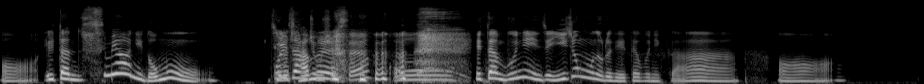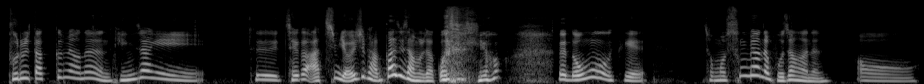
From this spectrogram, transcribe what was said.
어, 일단 수면이 너무 제가 잠을 셨어요 일단 문이 이제 이중문으로 돼 있다 보니까 어 불을 딱 끄면은 굉장히 그 제가 아침 10시 반까지 잠을 잤거든요. 너무 그게 정말 숙면을 보장하는 어.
